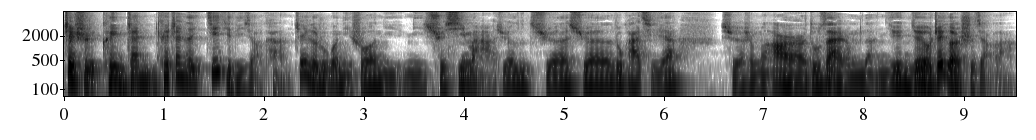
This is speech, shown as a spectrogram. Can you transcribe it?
这是可以站，你可以站在阶级的一角看这个。如果你说你你学西马，学学学卢卡奇，学什么阿尔杜塞什么的，你就你就有这个视角了。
